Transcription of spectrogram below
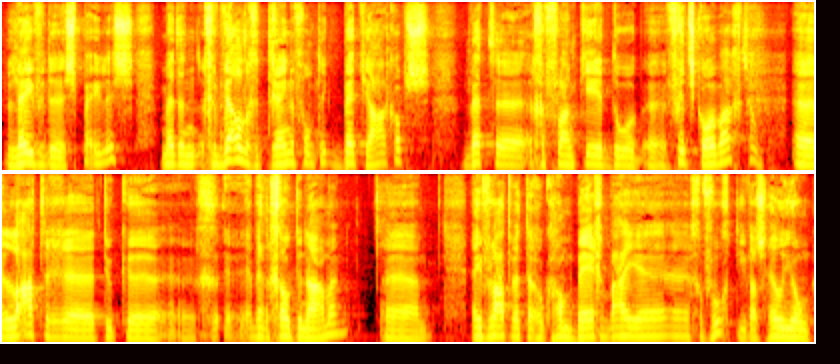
levende spelers. Met een geweldige trainer, vond ik. Bert Jacobs. Werd uh, geflankeerd door Frits Korbach. Later natuurlijk werden grote namen. Even later werd er ook Han Bergen bij gevoegd. Die was heel jong,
